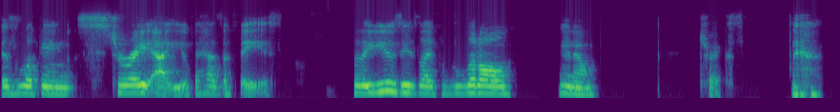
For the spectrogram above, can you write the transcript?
is looking straight at you if it has a face. So they use these like little, you know, tricks.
